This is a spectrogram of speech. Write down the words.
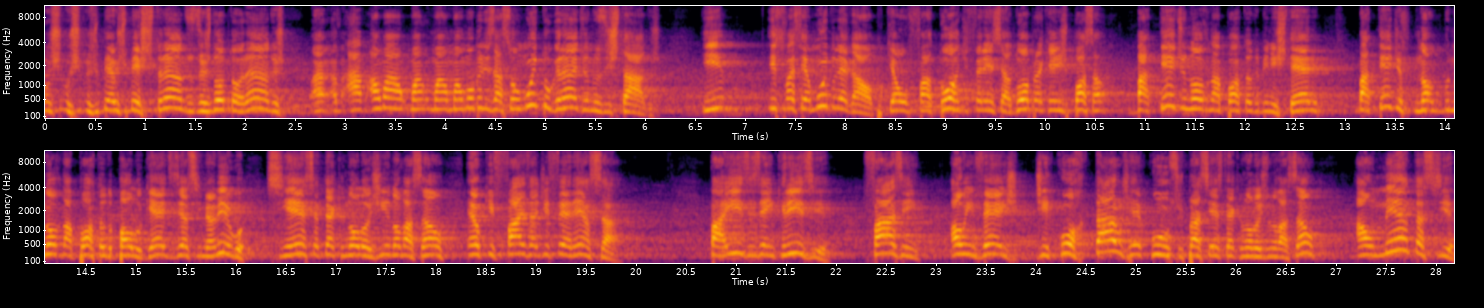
os, os, os mestrandos, os doutorandos, há uma, uma, uma mobilização muito grande nos estados. E isso vai ser muito legal, porque é o fator diferenciador para que a gente possa bater de novo na porta do Ministério bater de novo na porta do Paulo Guedes e dizer assim, meu amigo, ciência, tecnologia e inovação é o que faz a diferença. Países em crise fazem, ao invés de cortar os recursos para ciência, tecnologia e inovação, aumenta-se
